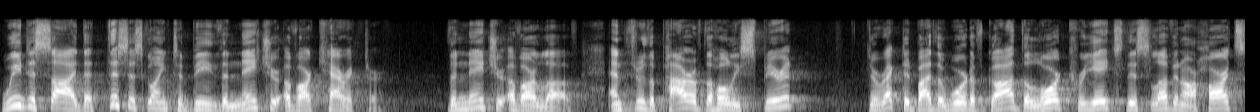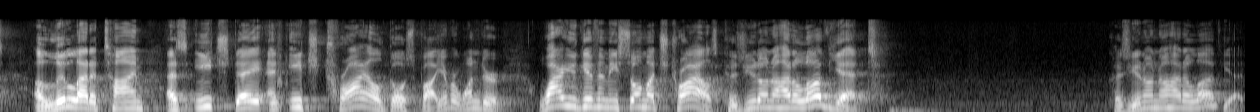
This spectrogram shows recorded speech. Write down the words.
We decide that this is going to be the nature of our character, the nature of our love. And through the power of the Holy Spirit, directed by the word of God, the Lord creates this love in our hearts a little at a time as each day and each trial goes by. You ever wonder, why are you giving me so much trials? Because you don't know how to love yet. Because you don't know how to love yet.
